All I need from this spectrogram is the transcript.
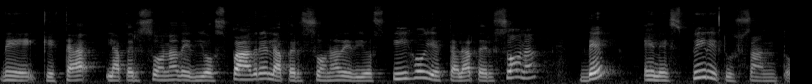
de, que está la persona de Dios Padre, la persona de Dios Hijo y está la persona de el Espíritu Santo.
